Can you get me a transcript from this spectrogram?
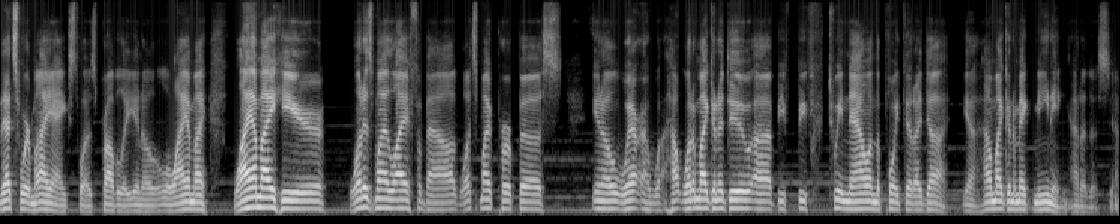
that's where my angst was probably you know why am i why am i here what is my life about what's my purpose you know where how what am i going to do uh, be, be, between now and the point that i die yeah how am i going to make meaning out of this yeah,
